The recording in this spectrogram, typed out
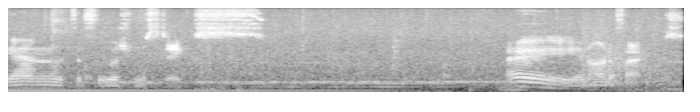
Again, with the foolish mistakes. Hey, an artifact.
